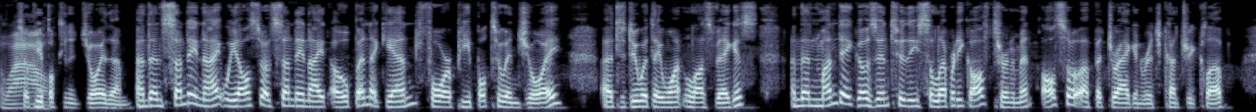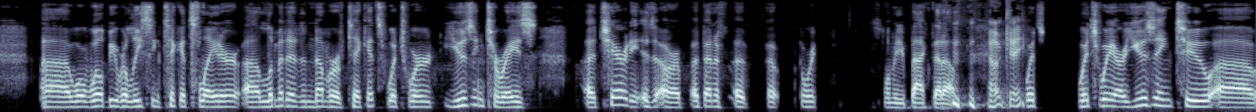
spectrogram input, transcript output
Wow. So people can enjoy them. And then Sunday night, we also have Sunday night open again for people to enjoy, uh, to do what they want in Las Vegas. And then Monday goes into the celebrity golf tournament, also up at Dragon Ridge Country Club. Uh, where we'll be releasing tickets later, uh, limited number of tickets, which we're using to raise a charity or a benefit. Uh, uh, let me back that up. okay. Which which we are using to uh,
